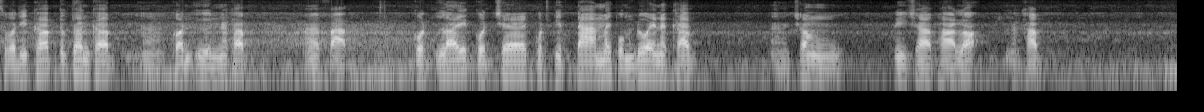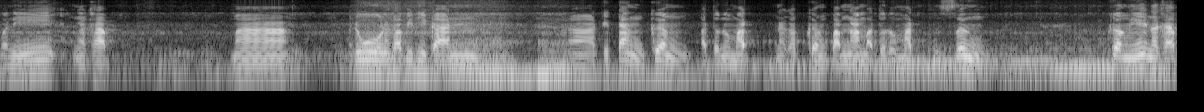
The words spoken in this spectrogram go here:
สวัสดีครับทุกท่านครับก่อนอื่นนะครับฝากกดไลค์กดแชร์กดติดตามให้ผมด้วยนะครับช่องรีชาพาเลาะนะครับ วันนี้นะครับ มาดูนะครับวิธีการติดตั้งเครื่องอัตโนมัตินะครับ เครื่องปั๊มน้ำอัตโนมัติ ซึ่งเครื่องนี้นะครับ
